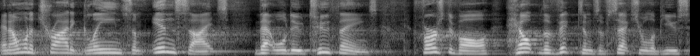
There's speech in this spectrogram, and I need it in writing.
and I want to try to glean some insights that will do two things. First of all, help the victims of sexual abuse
